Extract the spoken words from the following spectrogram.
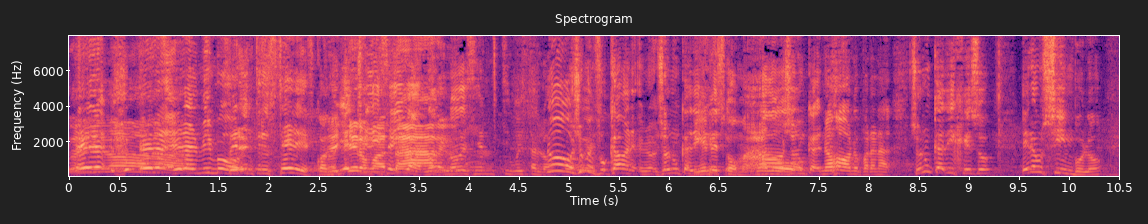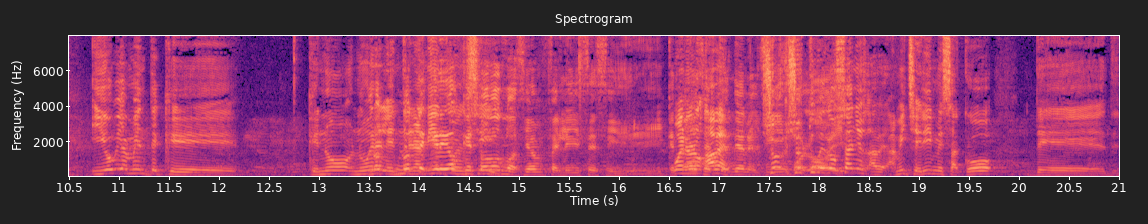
güey. Era, era- era el mismo. Pero entre ustedes, cuando Me ya el quiero Chelis se iba, matar, no, no decían, este güey está loco. No, yo me güey". enfocaba en. Yo nunca dije Viene eso. tomado. No, yo nunca, no, no, para nada. Yo nunca dije eso. Era un símbolo y obviamente que, que no, no era el No te entrenamiento. creo en que sí. todos lo hacían felices y, y que Bueno, todos no, a ver, el yo, yo estuve dos años, a ver, a mí Chelis me sacó de, de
